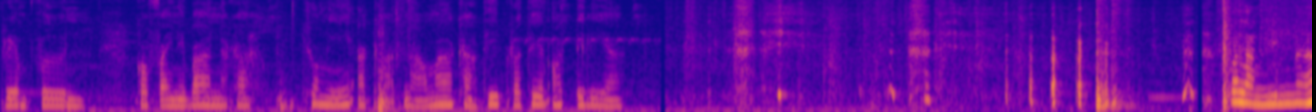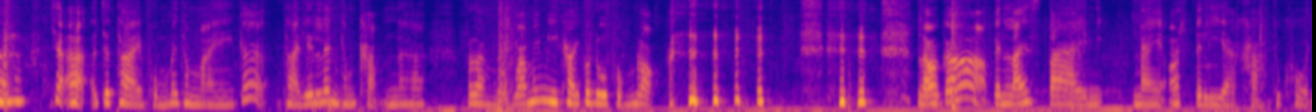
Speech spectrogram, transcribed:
เตรียมฟืน ก่อไฟในบ้านนะคะ ช่วงนี้อากาศหนาวมากค่ะ ที่ประเทศออสเตรเลีย ฝรั่งยิ้มนะ จะอะจะถ่ายผมไปทำไม ก็ถ่ายเล่นๆขำๆนะคะ ฝรั่งบอกว่าไม่มีใครก็ดูผมหรอก แล้วก็เป็นไลฟ์สไตล์ในออสเตรเลียค่ะทุกคน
